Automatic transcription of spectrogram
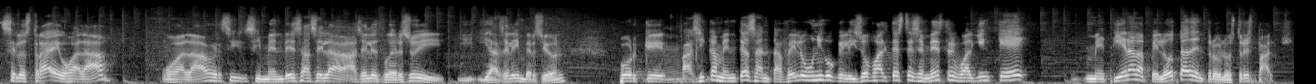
se los trae, ojalá. Ojalá a ver si, si Méndez hace, la, hace el esfuerzo y, hace la inversión. Porque básicamente a Santa Fe lo único que le hizo falta este semestre fue alguien que metiera la pelota dentro de los tres palos.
